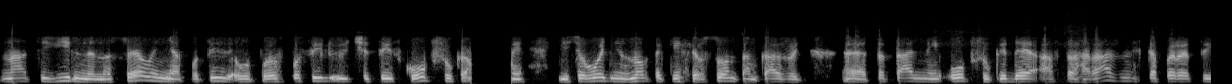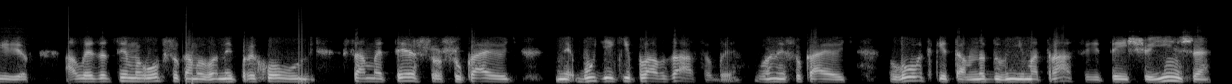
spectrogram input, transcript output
на цивільне населення, посилюючи тиск обшуками. І сьогодні знов таки Херсон там кажуть, е, тотальний обшук іде автогаражних кооперативів, але за цими обшуками вони приховують саме те, що шукають будь-які плавзасоби. Вони шукають лодки, там надувні матраси і те, що інше.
